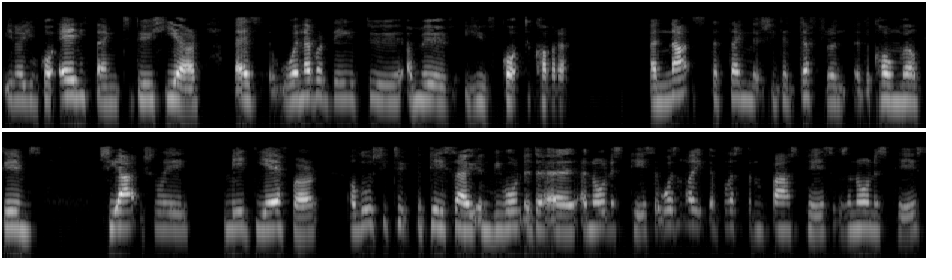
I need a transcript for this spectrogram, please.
you know, you've got anything to do here is whenever they do a move, you've got to cover it. And that's the thing that she did different at the Commonwealth Games. She actually made the effort, although she took the pace out and we wanted a, an honest pace. It wasn't like a blistering fast pace. It was an honest pace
